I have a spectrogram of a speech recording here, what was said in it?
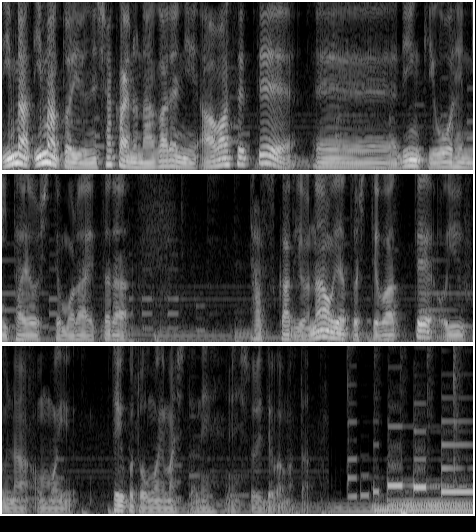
今今という、ね、社会の流れに合わせて、えー、臨機応変に対応してもらえたら助かるよな親としてはっていうふうな思いっていうことを思いましたね。それではまた。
